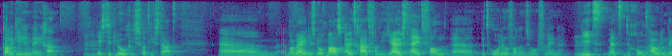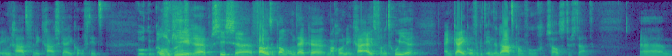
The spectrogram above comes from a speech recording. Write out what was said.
kan ik hierin meegaan. Mhm. Is dit logisch wat hier staat? Um, waarbij je dus nogmaals uitgaat van de juistheid van het oordeel van een zorgverlener. Mm Niet met de grondhouding erin gaat van ik ga eens kijken of dit... Hoe ik of ik hier uh, precies uh, fouten kan ontdekken, maar gewoon ik ga uit van het goede en kijk of ik het inderdaad kan volgen, zoals het er staat. Um,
